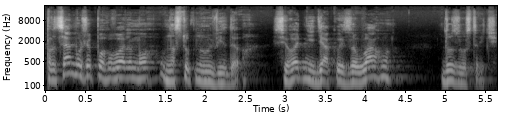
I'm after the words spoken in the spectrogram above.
про це ми вже поговоримо в наступному відео. Сьогодні дякую за увагу. До зустрічі!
